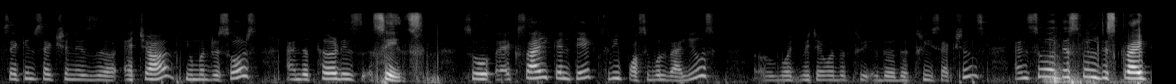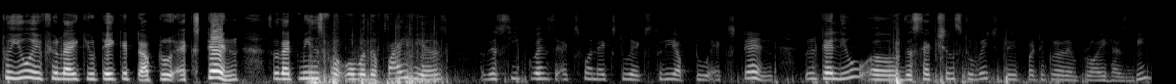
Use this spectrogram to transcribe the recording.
second section is uh, HR human resource and the third is sales. So, xi can take three possible values uh, whichever the three the, the three sections and so this will describe to you if you like you take it up to x10. So, that means for over the 5 years the sequence x1, x2, x3 up to x10 will tell you uh, the sections to which the particular employee has been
